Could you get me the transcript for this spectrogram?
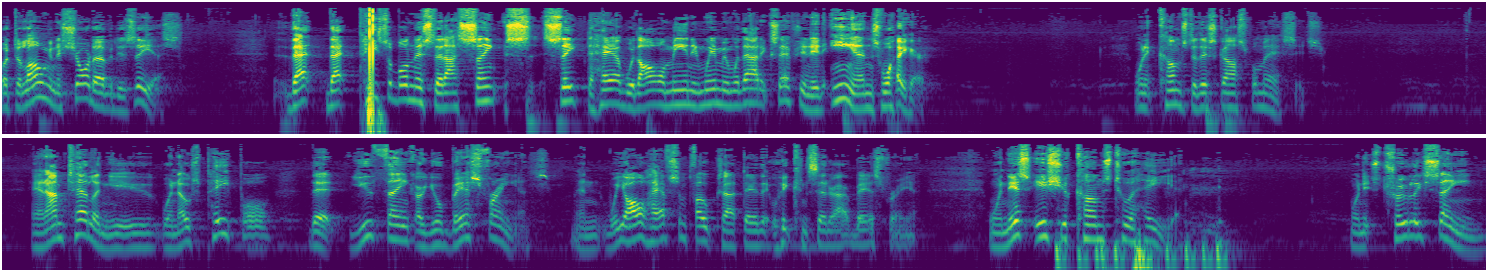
But the long and the short of it is this that, that peaceableness that I seek, seek to have with all men and women without exception, it ends where? When it comes to this gospel message. And I'm telling you, when those people that you think are your best friends, and we all have some folks out there that we consider our best friend, when this issue comes to a head, when it's truly seen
